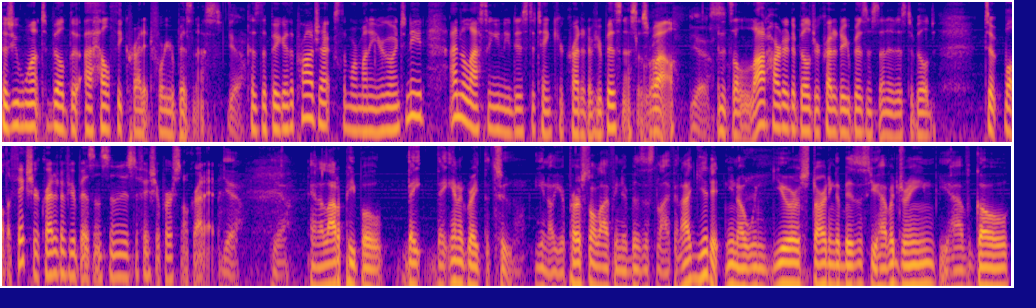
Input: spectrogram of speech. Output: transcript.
Because you want to build the, a healthy credit for your business. Yeah. Because the bigger the projects, the more money you're going to need. And the last thing you need is to tank your credit of your business as Right. well. Yes. And it's a lot harder to build your credit of your business than it is to build, to well, to fix your credit of your business than it is to fix your personal credit. Yeah, yeah. And a lot of people they they integrate the two. You know, your personal life and your business life. And I get it. You know, when you're starting a business, you have a dream, you have a goal,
